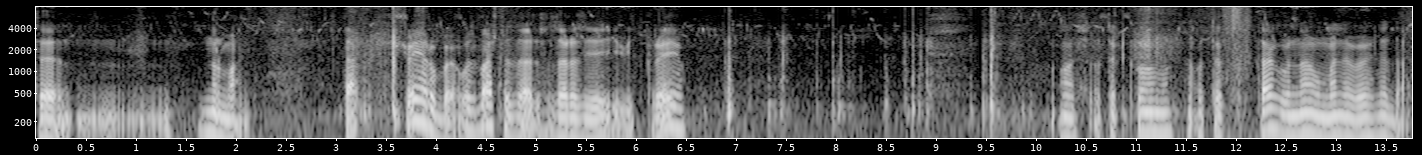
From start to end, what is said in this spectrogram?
це нормально. Так, що я робив? Ось бачите, зараз, зараз я її відкрию. Ось отакому, отак, так вона у мене виглядає.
